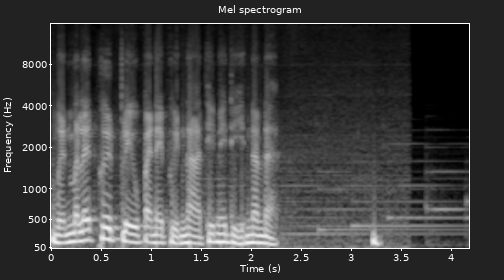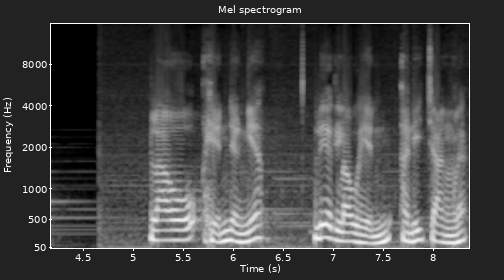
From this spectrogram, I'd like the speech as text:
เหมือนเมล็ดพืชปลิวไปในผืนนาที่ไม่ดีนั่นแหละเราเห็นอย่างเนี้ย เรียกเราเห็นอนิจจังแล้ว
